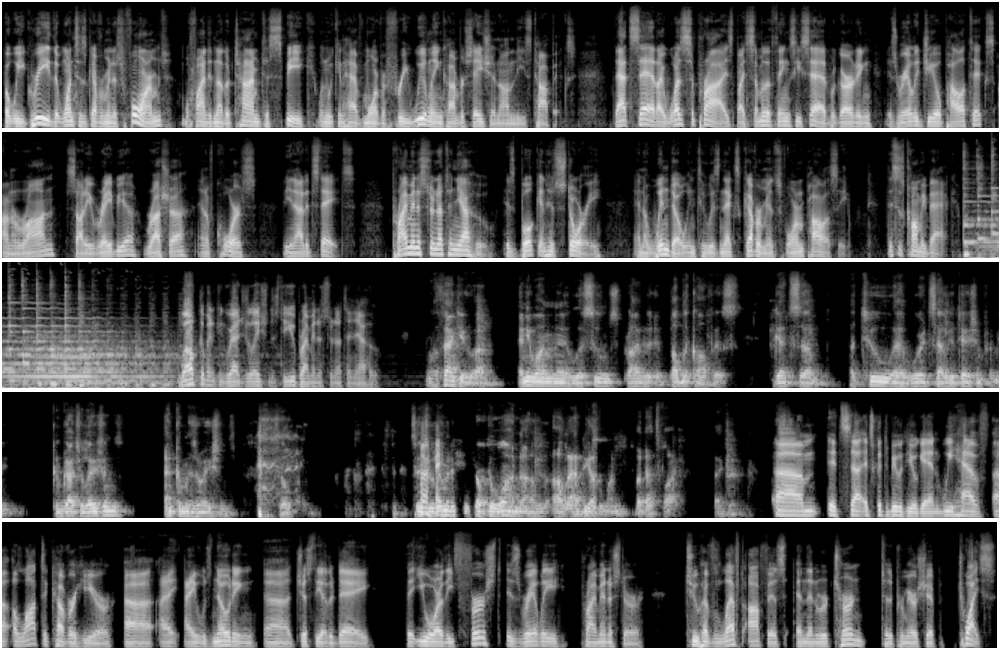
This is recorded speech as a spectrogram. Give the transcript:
But we agreed that once his government is formed, we'll find another time to speak when we can have more of a freewheeling conversation on these topics. That said, I was surprised by some of the things he said regarding Israeli geopolitics on Iran, Saudi Arabia, Russia, and of course, the United States. Prime Minister Netanyahu, his book and his story, and a window into his next government's foreign policy. This is Call Me Back. Welcome and congratulations to you, Prime Minister Netanyahu. Well, thank you. Uh, anyone uh, who assumes private uh, public office gets um, a two-word uh, salutation from me: congratulations and commiserations. So, since you right. limited yourself to one, I'll, I'll, add the other one, but that's fine. Thank you. Um, it's uh, it's good to be with you again. We have uh, a lot to cover here. I I was noting just the other day that you are the first Israeli prime minister to have left office and then returned to the premiership twice,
